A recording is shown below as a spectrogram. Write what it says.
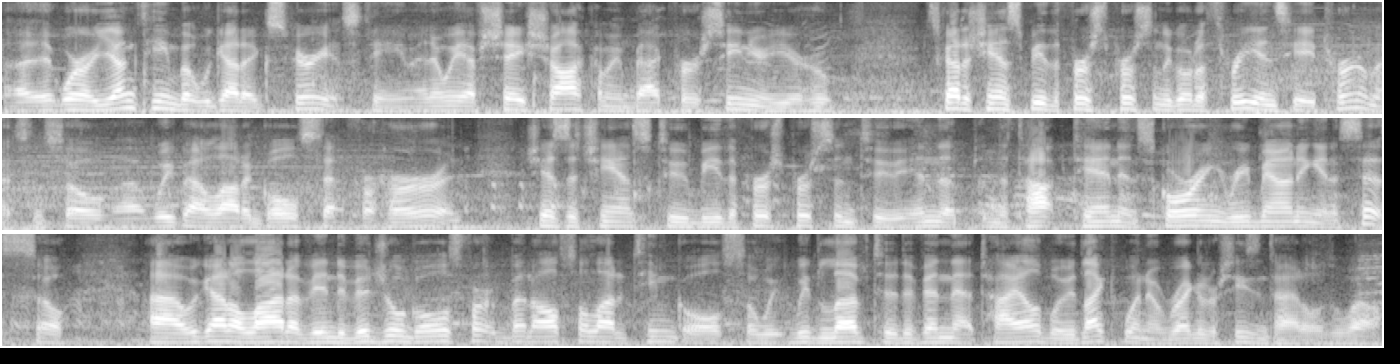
uh, we're a young team but we got an experienced team and then we have Shay Shaw coming back for her senior year who has got a chance to be the first person to go to three NCAA tournaments and so uh, we've got a lot of goals set for her and she has a chance to be the first person to in the, in the top 10 in scoring, rebounding and assists. So uh, we got a lot of individual goals for but also a lot of team goals so we, we'd love to defend that title but we'd like to win a regular season title as well.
